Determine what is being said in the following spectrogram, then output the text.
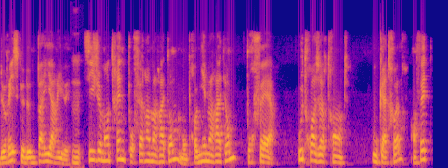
de risque de ne pas y arriver. Mm. Si je m'entraîne pour faire un marathon, mon premier marathon, pour faire ou 3h30 ou 4 h en fait,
